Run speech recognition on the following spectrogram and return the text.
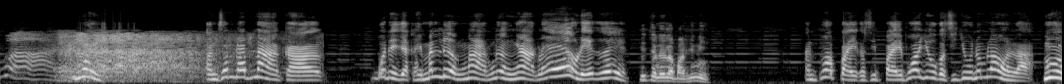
ห่วยอันสำหรับหน้ากะบ่ได้อยากให้มันเรื่องมากเรื่องยากแล้วเล็กเอ้ยที่จะได้ระบาดที่นี่ อันพ่อไปก็สิไปพ่ออยู่ก็สิอยู่น้ำเล่าหั่นล่ะเฮ้อ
